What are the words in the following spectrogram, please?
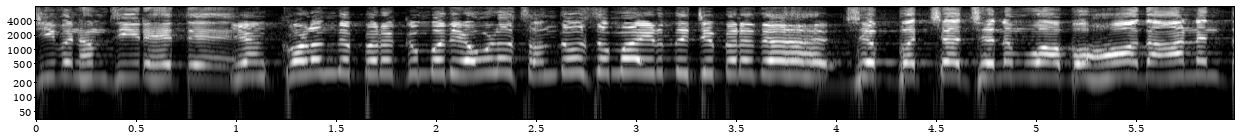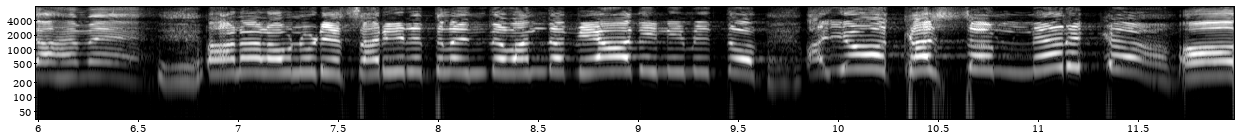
जीवन हम जी रहे थे என் குழந்தை பிறக்கும் போது எவ்வளவு சந்தோஷமா இருந்துச்சு பிரதர் जब बच्चा जन्म हुआ बहुत आनंद था हमें ஆனால் அவனுடைய சரீரத்துல இந்த வந்த வியாதி நிமித்தம் ஐயோ கஷ்டம் நெருக்கம் और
